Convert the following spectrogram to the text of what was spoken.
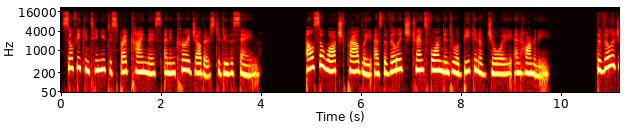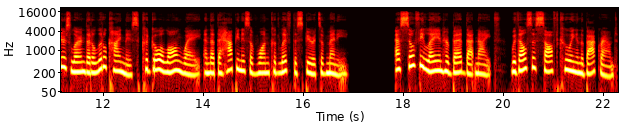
Sophie continued to spread kindness and encourage others to do the same. Elsa watched proudly as the village transformed into a beacon of joy and harmony. The villagers learned that a little kindness could go a long way and that the happiness of one could lift the spirits of many. As Sophie lay in her bed that night, with Elsa's soft cooing in the background,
